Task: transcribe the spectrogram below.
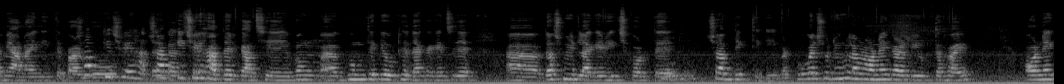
আমি আনাই নিতে পারব। সবকিছুই হাতের কাছে। হাতের কাছে এবং ঘুম থেকে উঠে দেখা গেছে যে দশ মিনিট লাগে রিচ করতে। সব দিক থেকেই। বাট মোবাইল শুটিং হলে আমার অনেক আর্লি উঠতে হয়। অনেক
